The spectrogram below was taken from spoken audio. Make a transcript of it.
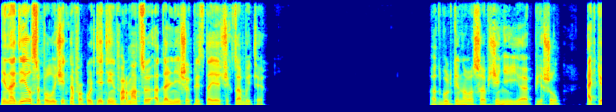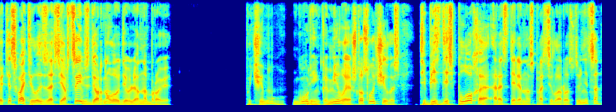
и надеялся получить на факультете информацию о дальнейших предстоящих событиях. От Гулькиного сообщения я опешил, а тетя схватилась за сердце и вздернула удивленно брови. — Почему? Гуленька, милая, что случилось? Тебе здесь плохо? — растерянно спросила родственница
